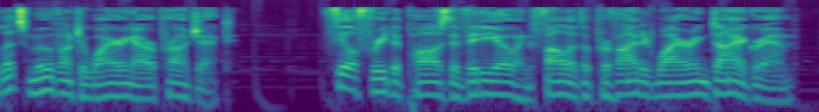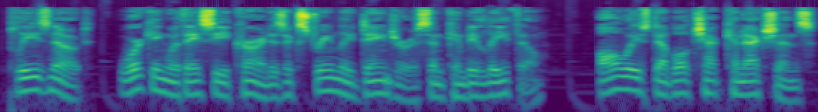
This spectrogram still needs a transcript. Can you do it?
Let's move on to wiring our project. Feel free to pause the video and follow the provided wiring diagram. Please note, working with AC current is extremely dangerous and can be lethal. Always double check connections,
